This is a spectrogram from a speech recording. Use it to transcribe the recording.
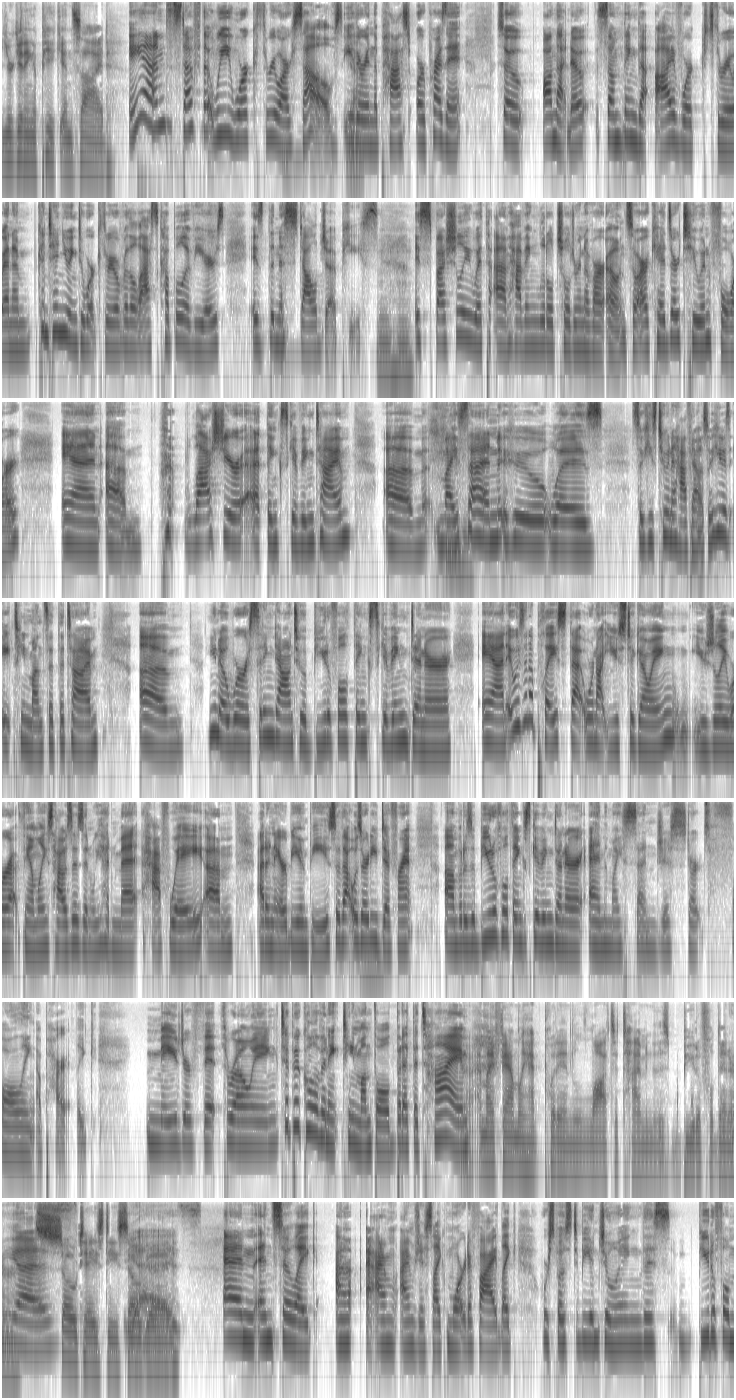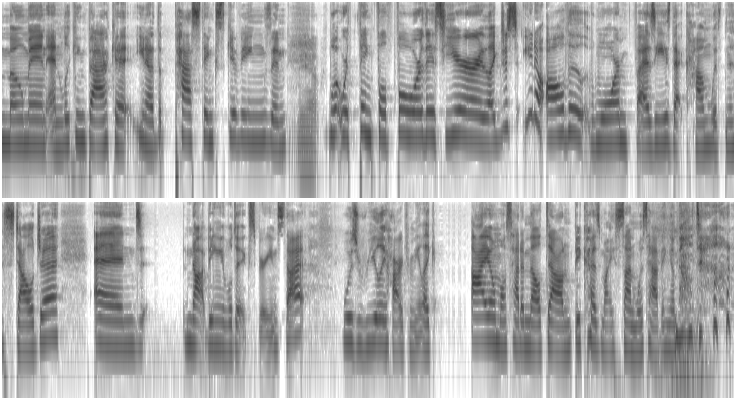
you're getting a peek inside and stuff that we work through ourselves, either Yeah. in the past or present. So, on that note, something that I've worked through and I'm continuing to work through over the last couple of years is the nostalgia piece, especially with um, having little children of our own. So, our kids are two and four. And um, last year at Thanksgiving time, um, my son, who was so he's two and a half now, so he was 18 months at the time. Um, you know, we're sitting down to a beautiful Thanksgiving dinner, and it was in a place that we're not used to going. Usually, we're at families' houses, and we had met halfway um, at an Airbnb, so that was already different. Um, but it was a beautiful Thanksgiving dinner, and my son just starts falling apart, like major fit throwing, typical of an 18 month old. But at the time, Yeah, and my family had put in lots of time into this beautiful dinner. Yes. So tasty, so good. and and so like I, I'm I'm just like mortified. Like we're supposed to be enjoying this beautiful moment and looking back at you know the past Thanksgivings and Yeah. what we're thankful for this year. Like just you know all the warm fuzzies that come with nostalgia and not being able to experience that was really hard for me. Like I almost had a meltdown because my son was having a meltdown.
